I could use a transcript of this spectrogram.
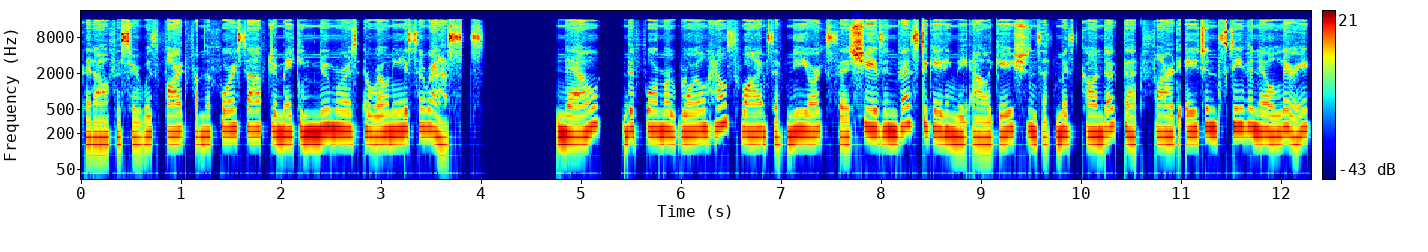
that officer was fired from the force after making numerous erroneous arrests. Now, the former Real Housewives of New York says she is investigating the allegations of misconduct that fired agent Stephen O'Leary,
